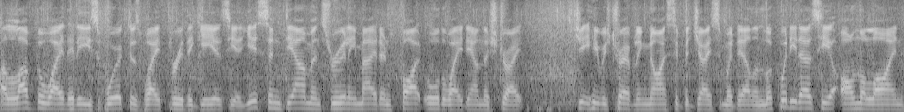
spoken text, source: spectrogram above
I love the way that he's worked his way through the gears here. Yes, Endowment's really made him fight all the way down the straight. Gee, he was travelling nicely for Jason Waddell. And look what he does here on the line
